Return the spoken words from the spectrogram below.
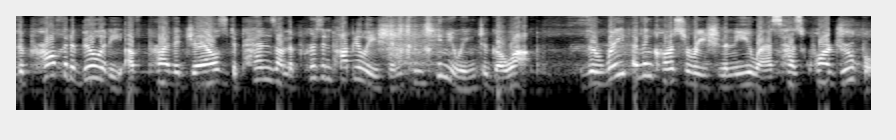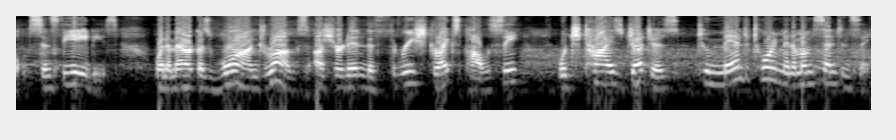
The profitability of private jails depends on the prison population continuing to go up. The rate of incarceration in the U.S. has quadrupled since the 80s, when America's war on drugs ushered in the three strikes policy which ties judges to mandatory minimum sentencing,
